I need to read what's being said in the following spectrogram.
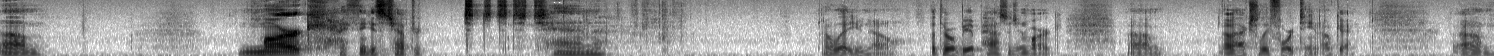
Um, Mark, I think it's chapter 10. I'll let you know, but there will be a passage in Mark. Um, oh, actually, 14. Okay. Um,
